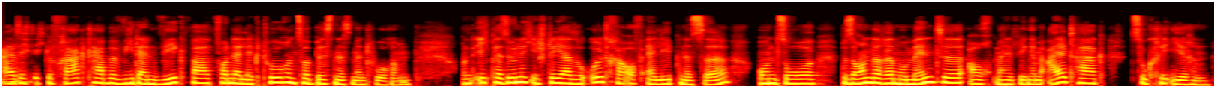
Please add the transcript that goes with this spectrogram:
als ich mhm. dich gefragt habe, wie dein Weg war von der Lektorin zur Business-Mentorin. Und ich persönlich, ich stehe ja so ultra auf Erlebnisse und so besondere Momente, auch meinetwegen im Alltag, zu kreieren.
